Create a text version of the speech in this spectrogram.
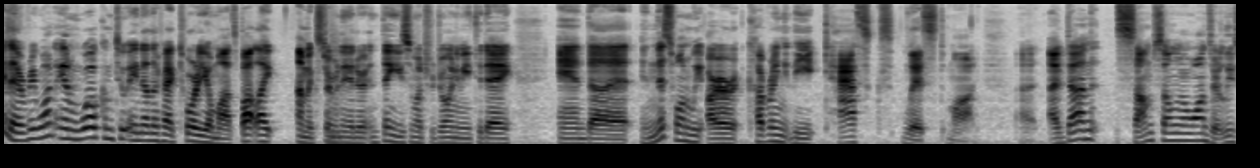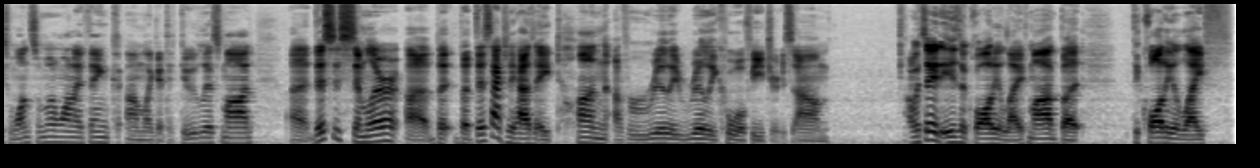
Hey there everyone and welcome to another Factorio Mod Spotlight. I'm Xterminator and thank you so much for joining me today. And uh, in this one we are covering the tasks list mod. Uh, I've done some similar ones or at least one similar one I think, um, like a to-do list mod. Uh, this is similar, uh, but, but this actually has a ton of really, really cool features. Um, I would say it is a quality of life mod, but the quality of life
